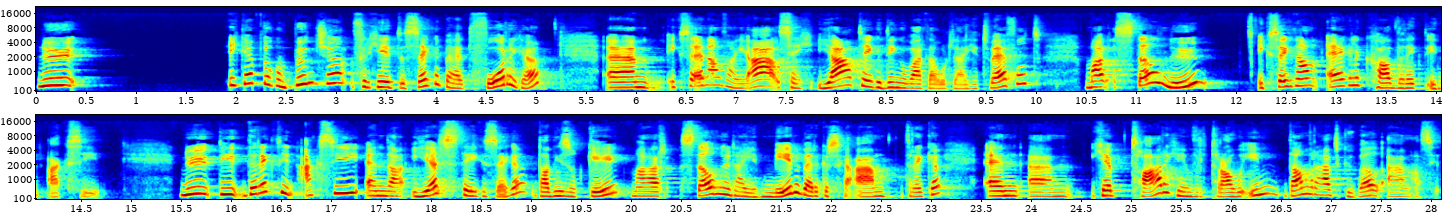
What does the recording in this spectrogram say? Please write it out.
Nu, ik heb nog een puntje vergeten te zeggen bij het vorige. Um, ik zei dan van ja, zeg ja tegen dingen waar dat je twijfelt. Maar stel nu, ik zeg dan eigenlijk ga direct in actie. Nu, die direct in actie en dat yes tegen zeggen, dat is oké. maar stel nu dat je medewerkers gaat aantrekken en um, je hebt daar geen vertrouwen in, dan raad ik u wel aan, als je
